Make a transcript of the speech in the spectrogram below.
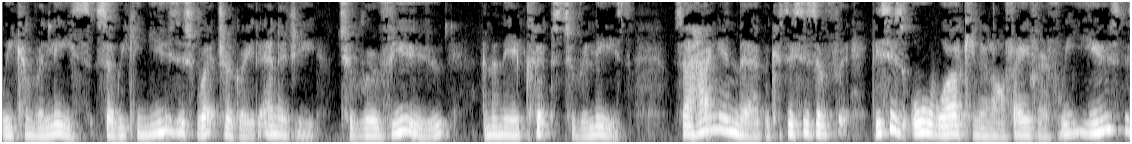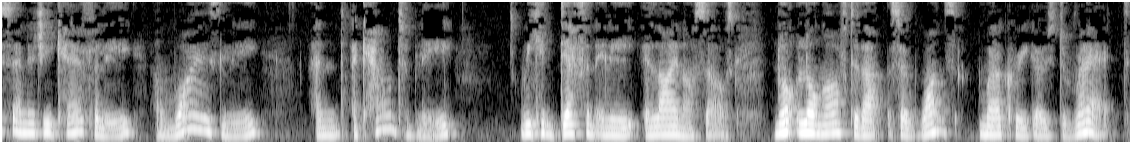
we can release. So we can use this retrograde energy to review and then the eclipse to release. So hang in there because this is a this is all working in our favor. If we use this energy carefully and wisely and accountably, we can definitely align ourselves. Not long after that, so once Mercury goes direct,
